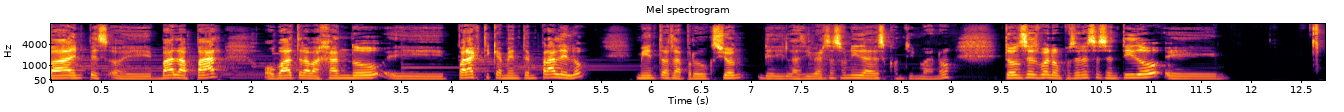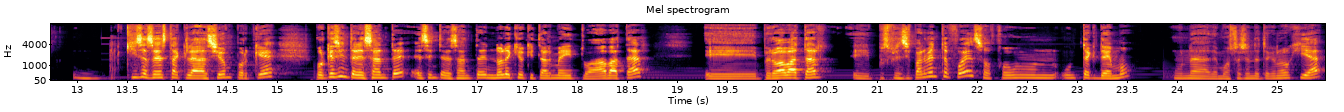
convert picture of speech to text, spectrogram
va a, eh, va a la par o va trabajando eh, prácticamente en paralelo mientras la producción de las diversas unidades continúa, ¿no? Entonces, bueno, pues en ese sentido, quise hacer esta aclaración. ¿Por qué? Porque es interesante, es interesante. No le quiero quitar mérito a Avatar, eh, pero Avatar, eh, pues principalmente fue eso, fue un tech demo, una demostración de tecnología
